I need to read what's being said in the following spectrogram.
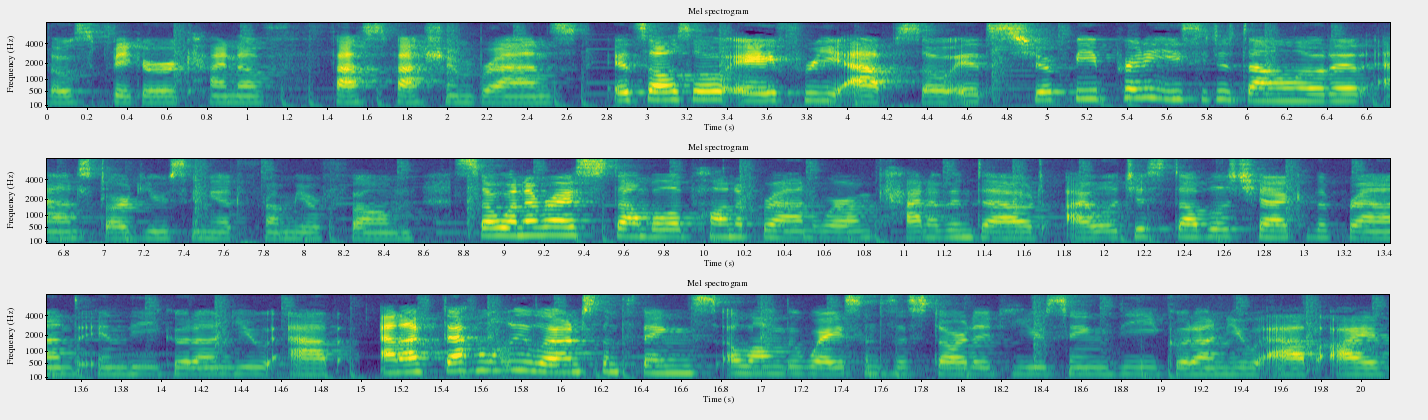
those bigger kind of fast fashion brands. It's also a free app, so it should be pretty easy to download it and start using it from your phone. So whenever I stumble upon a brand where I'm kind of in doubt, I will just double check the brand in the Good On You app. And I've definitely learned some things along the way since I started using the Good On You app. I've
